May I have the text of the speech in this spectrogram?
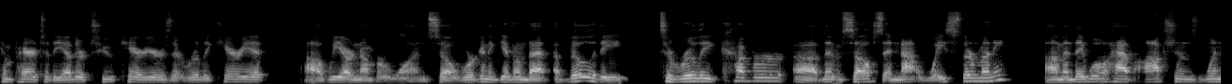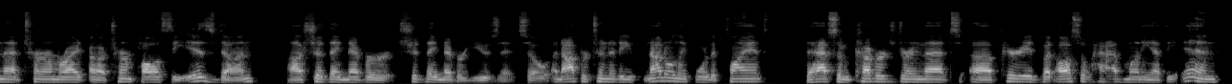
compared to the other two carriers that really carry it. Uh, we are number one. So we're going to give them that ability to really cover uh, themselves and not waste their money um, and they will have options when that term right uh, term policy is done. Uh, should they never should they never use it? So an opportunity not only for the client to have some coverage during that uh, period, but also have money at the end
